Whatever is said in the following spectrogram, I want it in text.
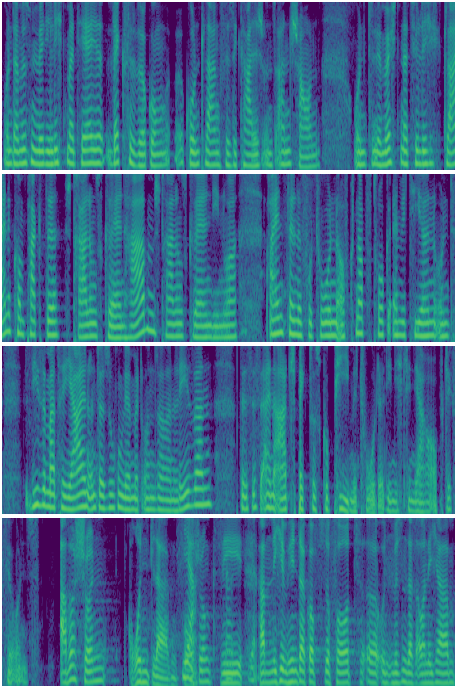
Und da müssen wir die Lichtmaterie Wechselwirkung äh, Grundlagen physikalisch uns anschauen. Und wir möchten natürlich kleine, kompakte Strahlungsquellen haben, Strahlungsquellen, die nur einzelne Photonen auf Knopfdruck emittieren. Und diese Materialien untersuchen wir mit unseren Lasern. Das ist eine Art Spektroskopie-Methode, die nichtlineare Optik für uns. Aber schon Grundlagenforschung. Ja, Sie ja. haben nicht im Hinterkopf sofort äh, und müssen das auch nicht haben.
